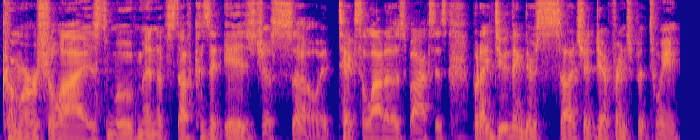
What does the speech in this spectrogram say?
commercialized movement of stuff because it is just so it ticks a lot of those boxes. But i do think there's such a difference between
